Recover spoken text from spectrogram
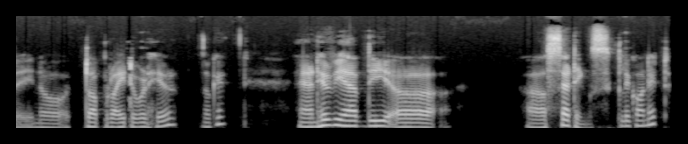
you know top right over here okay? And here we have the uh, uh, settings. Click on it.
